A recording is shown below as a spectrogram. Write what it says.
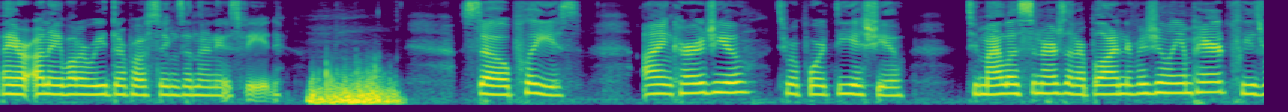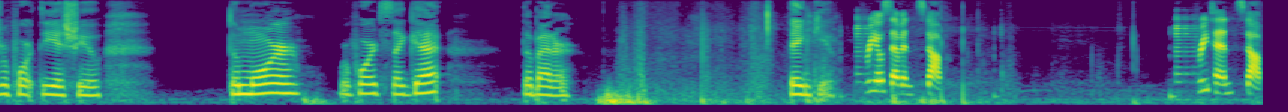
they are unable to read their postings in their newsfeed. So please, I encourage you to report the issue. To my listeners that are blind or visually impaired, please report the issue. The more reports they get, the better. Thank you. 307 stop. 310 stop.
